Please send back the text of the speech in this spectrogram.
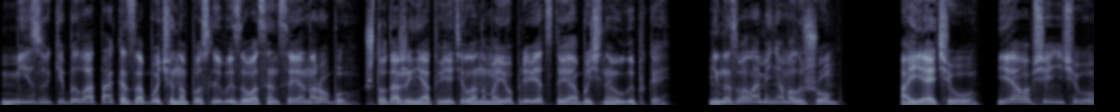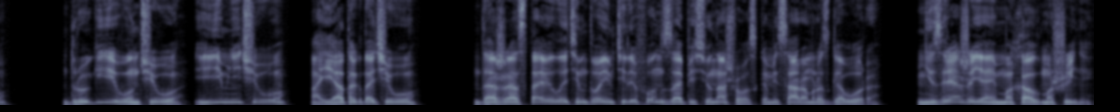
Мизуки была так озабочена после вызова сенсея Наробу, что даже не ответила на мое приветствие обычной улыбкой. Не назвала меня малышом. А я чего? Я вообще ничего. Другие вон чего, и им ничего. А я тогда чего? Даже оставил этим двоим телефон с записью нашего с комиссаром разговора. Не зря же я им махал в машине,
